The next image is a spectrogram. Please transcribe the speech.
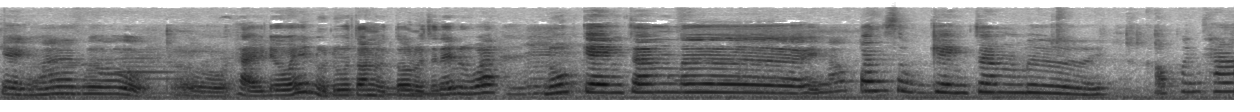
เก่งมากลูกโอ้ถ่ายวิดีโอให้หนูดูตอนหนูโตหนูจะได้รู้ว่าหนูเก่งจังเลย น้องปันสุกเก่งจังเลย ขอบคุณค่ะ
